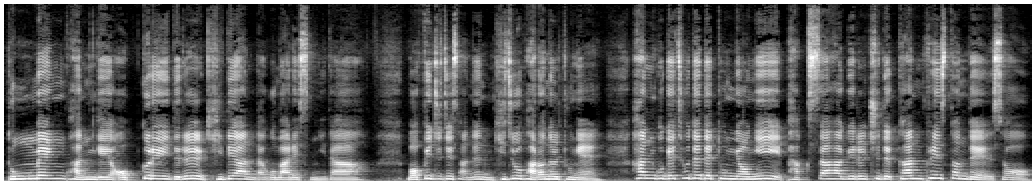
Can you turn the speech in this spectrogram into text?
동맹 관계 업그레이드를 기대한다고 말했습니다. 머피 주지사는 기조 발언을 통해 한국의 초대 대통령이 박사 학위를 취득한 프린스턴 대에서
